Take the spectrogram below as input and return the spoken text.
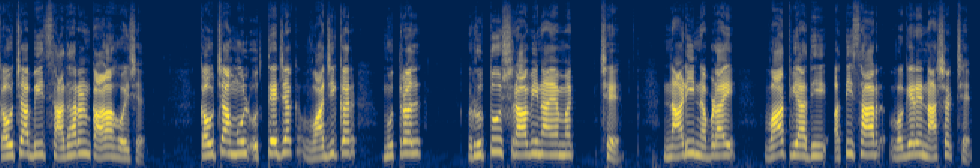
કવચા બીજ સાધારણ કાળા હોય છે. કવચા મૂલ ઉત્તેજક, વાજીકર, મૂત્રલ ઋતુશ્રાવિનાયમક છે. નાડી નબળાઈ, વાતવ્યાધિ, અતિસાર વગેરે નાશક છે.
